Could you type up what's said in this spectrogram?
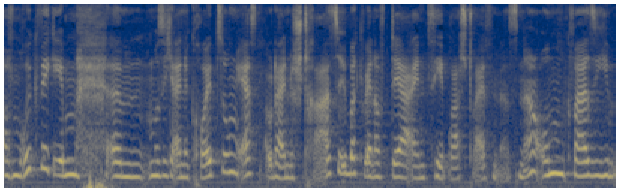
auf dem Rückweg eben ähm, muss ich eine Kreuzung erst oder eine Straße überqueren, auf der ein Zebrastreifen ist. Ne? Um quasi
